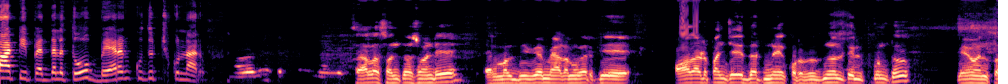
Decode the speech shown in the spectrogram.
పార్టీ పెద్దలతో బేరం కుదుర్చుకున్నారు. చాలా సంతోషం అండి. యనమల దివ్య మేడం గారికి కోదాడు పంచాయతీ తరఫున కృతజ్ఞతలు తెలుపుకుంటూ మేము ఇంత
